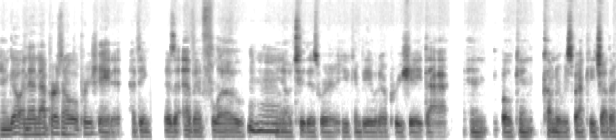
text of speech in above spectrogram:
and go. And then that person will appreciate it. I think there's an ebb and flow, mm-hmm. you know, to this where you can be able to appreciate that and both can come to respect each other.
